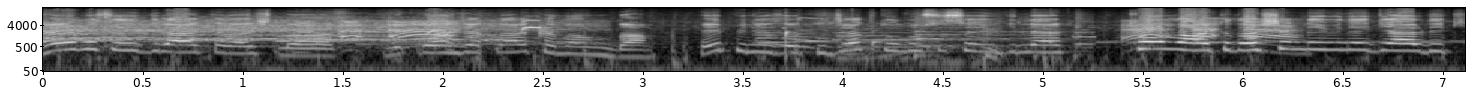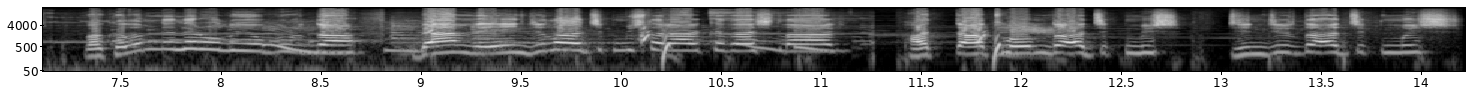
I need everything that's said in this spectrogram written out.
Merhaba sevgili arkadaşlar. Mutlu Oyuncaklar kanalından hepinize kucak dolusu sevgiler. Tom ve arkadaşların evine geldik. Bakalım neler oluyor burada. Ben ve Angela acıkmışlar arkadaşlar. Hatta Tom da acıkmış. Ginger de acıkmış.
